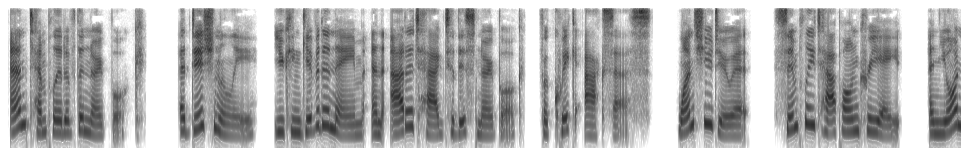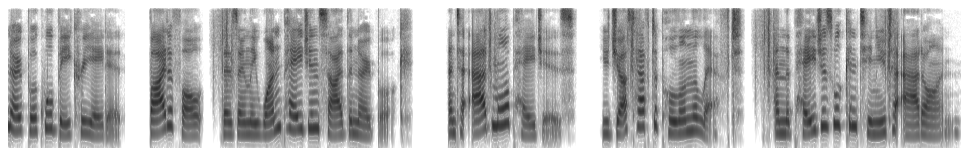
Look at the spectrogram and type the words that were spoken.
and template of the notebook. Additionally, you can give it a name and add a tag to this notebook for quick access. Once you do it, simply tap on Create, and your notebook will be created. By default, there's only one page inside the notebook. And to add more pages, you just have to pull on the left, and the pages will continue to add on.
